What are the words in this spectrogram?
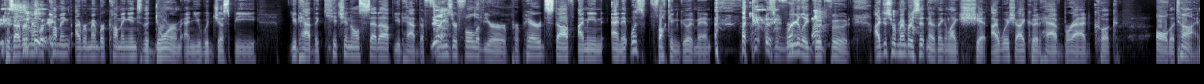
because I remember coming. I remember coming into the dorm, and you would just be, you'd have the kitchen all set up, you'd have the Yeah. freezer full of your prepared stuff. I mean, and it was fucking good, man. like it was really good food. I just remember sitting there thinking, like, shit, I wish I could have Brad cook all the time.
